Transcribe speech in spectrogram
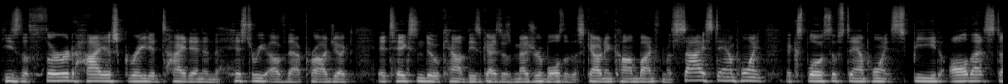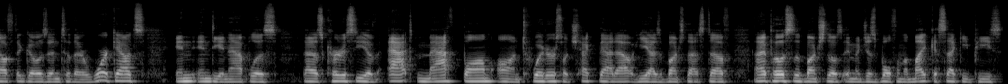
He's the third highest graded tight end in the history of that project. It takes into account these guys' measurables at the scouting combine from a size standpoint, explosive standpoint, speed, all that stuff that goes into their workouts in Indianapolis. That is courtesy of at MathBomb on Twitter, so check that out. He has a bunch of that stuff. And I posted a bunch of those images both on the Mike Gesicki piece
